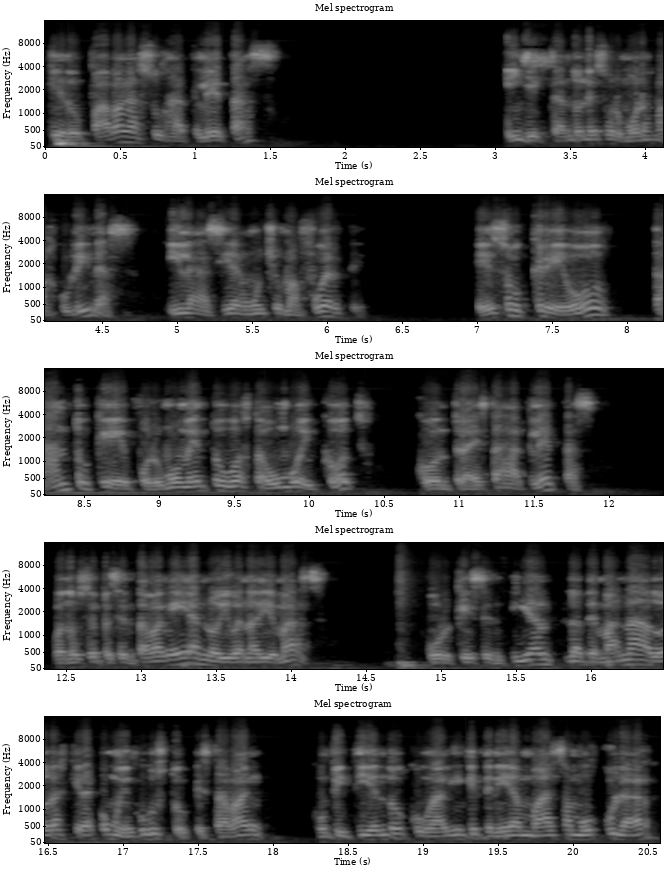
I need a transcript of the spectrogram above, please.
que dopaban a sus atletas inyectándoles hormonas masculinas y las hacían mucho más fuertes. Eso creó tanto que por un momento hubo hasta un boicot contra estas atletas. Cuando se presentaban ellas no iba nadie más. porque sentían las demás nadadoras que era como injusto, que estaban compitiendo con alguien que tenía masa muscular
